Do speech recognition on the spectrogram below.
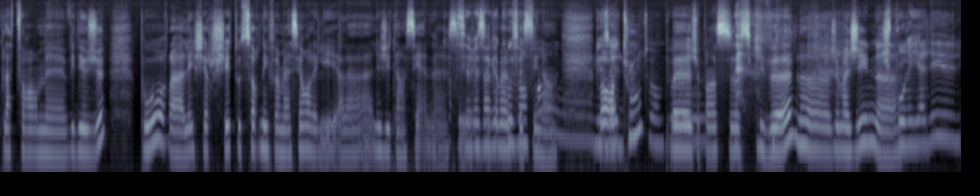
plateforme vidéojeu pour aller chercher toutes sortes d'informations reliées à la- l'Égypte ancienne. C'est quand même fascinant. enfants Bon, adultes, tout, peut- Ben, je pense ce qu'ils veulent, j'imagine. Je pourrais y aller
